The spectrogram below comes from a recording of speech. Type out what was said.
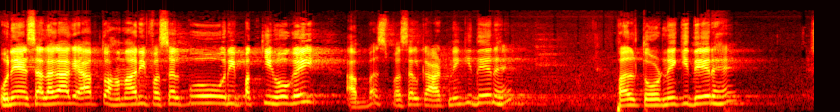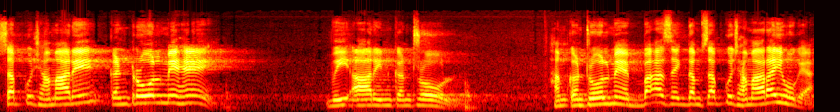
उन्हें ऐसा लगा कि अब तो हमारी फ़सल पूरी पक्की हो गई, अब बस फ़सल काटने की देर है, फल तोड़ने की देर है, सब कुछ हमारे कंट्रोल में है। वी आर इन कंट्रोल हम कंट्रोल में बस एकदम सब कुछ हमारा ही हो गया।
